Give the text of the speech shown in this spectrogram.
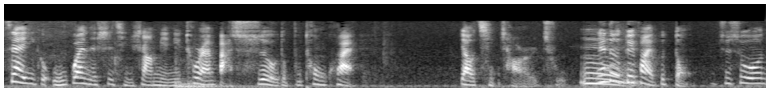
在一个无关的事情上面，你突然把所有的不痛快要倾巢而出，嗯、因为那个对方也不懂，就说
